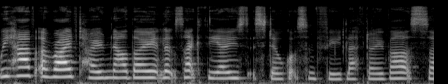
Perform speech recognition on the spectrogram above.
We have arrived home now though. It looks like Theo's still got some food left over so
